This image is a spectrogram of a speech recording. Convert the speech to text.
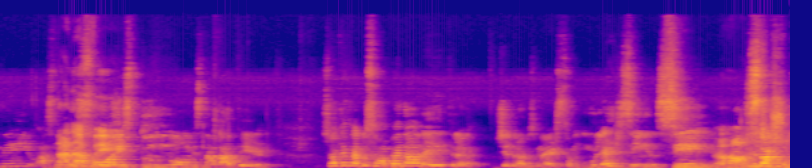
meio. As Nada a ver. dos nomes nada a ver. Só que a tradução ao pé da letra de Adoráveis Mulheres são mulherzinhas. Sim, aham, Só que como,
